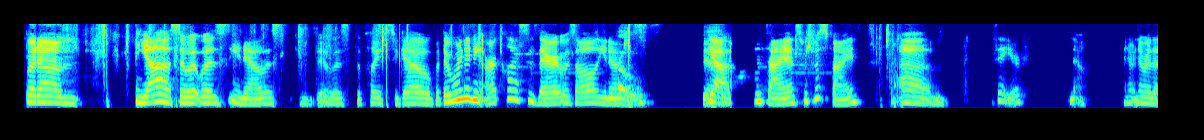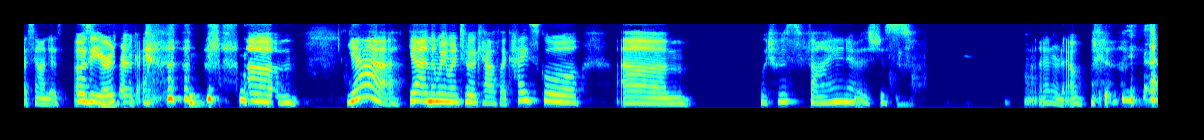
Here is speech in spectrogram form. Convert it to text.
but um, yeah. So it was, you know, it was, it was the place to go. But there weren't any art classes there. It was all, you know, oh, just, yeah, yeah science, which was fine. Um, is that your? No, I don't know where that sound is. Oh, is it yours? Okay. um, yeah, yeah. And then we went to a Catholic high school, um, which was fine. It was just, I don't know. yeah.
